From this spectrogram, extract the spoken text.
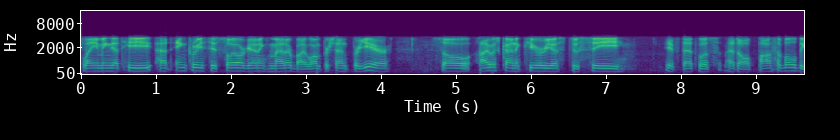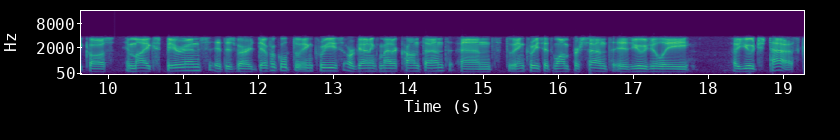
claiming that he had increased his soil organic matter by 1% per year. So I was kind of curious to see if that was at all possible because in my experience it is very difficult to increase organic matter content and to increase it 1% is usually a huge task.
